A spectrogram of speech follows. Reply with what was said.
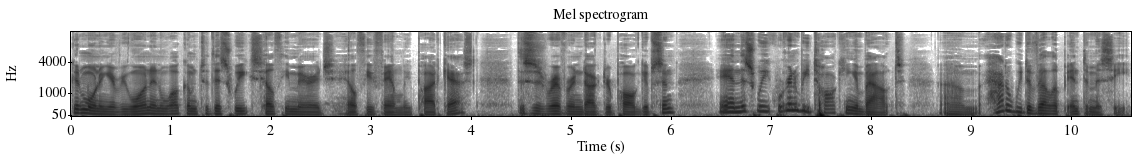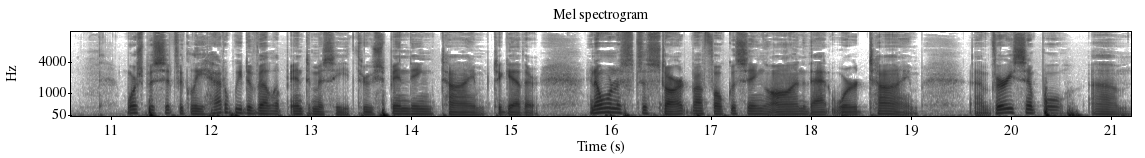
Good morning, everyone, and welcome to this week's Healthy Marriage, Healthy Family podcast. This is Reverend Dr. Paul Gibson, and this week we're going to be talking about um, how do we develop intimacy. More specifically, how do we develop intimacy through spending time together? And I want us to start by focusing on that word time. Uh, very simple um,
